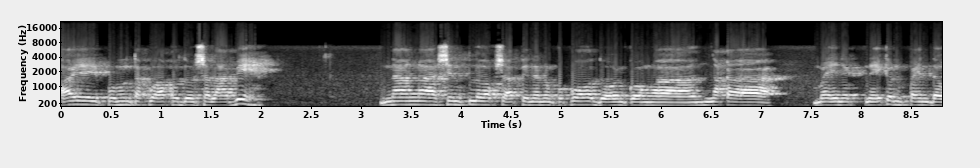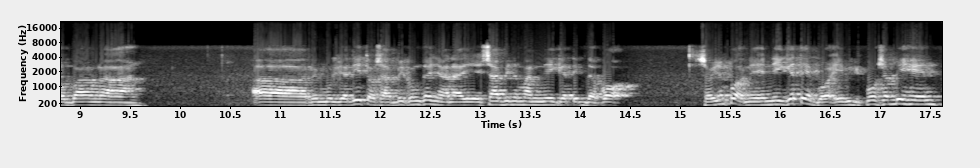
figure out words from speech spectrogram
ay pumunta po ako doon sa lobby ng ah, St. Luke's at tinanong ko po doon kung ah, naka may na-confine daw bang ah, ah, Remulla dito, sabi kong ganyan, ay sabi naman negative daw po. So yun po, negative, o, ibig po sabihin,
